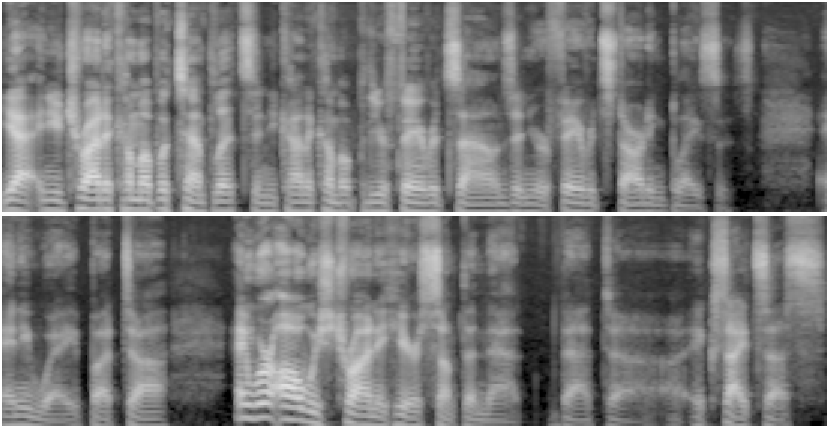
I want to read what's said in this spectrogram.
yeah, and you try to come up with templates, and you kind of come up with your favorite sounds and your favorite starting places. Anyway, but uh, and we're always trying to hear something that that uh, excites us,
